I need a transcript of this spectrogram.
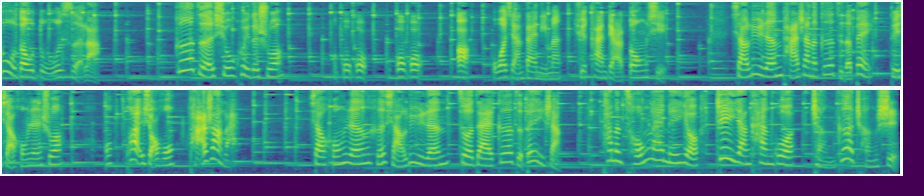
路都堵死了。鸽子羞愧地说：“咕咕咕咕，啊，我想带你们去看点东西。”小绿人爬上了鸽子的背，对小红人说：“哦，快，小红，爬上来。”小红人和小绿人坐在鸽子背上，他们从来没有这样看过整个城市。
